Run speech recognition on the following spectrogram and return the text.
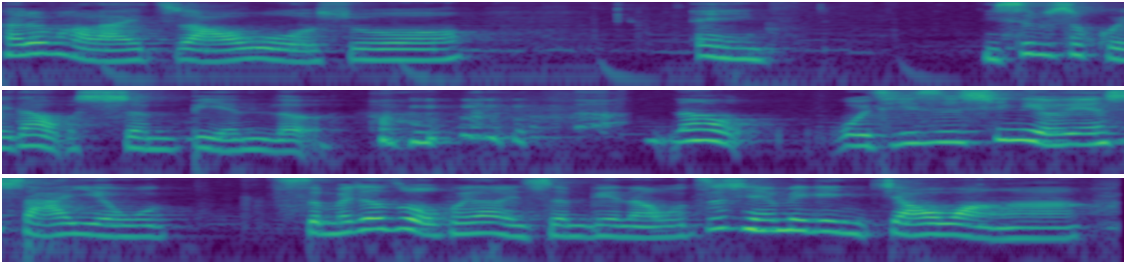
他就跑来找我说。哎、欸，你是不是回到我身边了？那我其实心里有点傻眼。我什么叫做我回到你身边呢、我之前没跟你交往啊。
